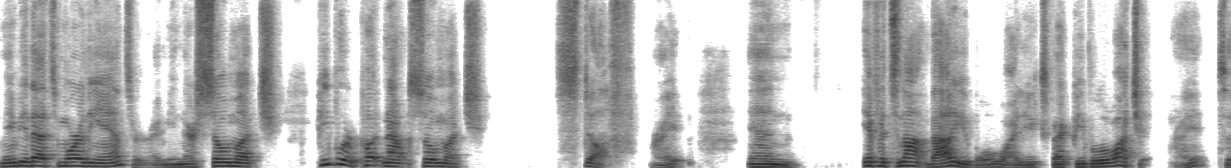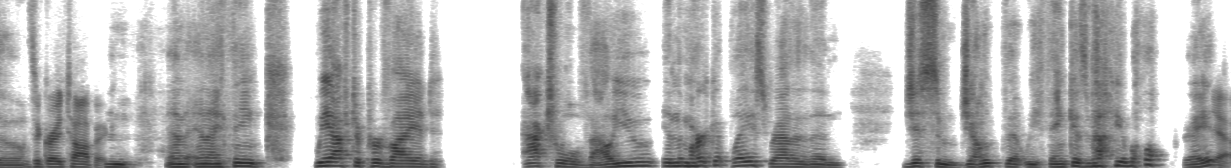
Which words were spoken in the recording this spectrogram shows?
maybe that's more the answer i mean there's so much people are putting out so much stuff, right? And if it's not valuable, why do you expect people to watch it, right? So it's a great topic. And and, and I think we have to provide actual value in the marketplace rather than just some junk that we think is valuable, right? Yeah.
